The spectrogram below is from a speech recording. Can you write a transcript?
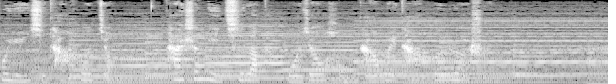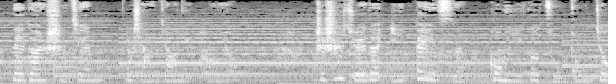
不允许他喝酒，他生理期了我就哄他喂他喝热水。那段时间不想交女朋友，只是觉得一辈子供一个祖宗就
